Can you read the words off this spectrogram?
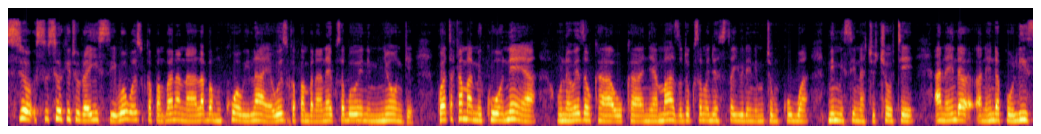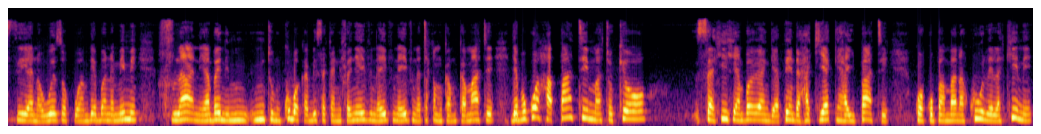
sio sio kitu rahisi. Wewe huwezi ukapambana na labda mkuu wa wilaya, huwezi ukapambana naye kwa sababu wewe ni mnyonge. Kwa hata kama amekuonea, unaweza ukanyamaza uka tu kusema jua sasa yule ni mtu mkubwa, mimi sina chochote. Anaenda anaenda polisi, ana uwezo kuambia bwana, mimi fulani ambaye ni mtu mkubwa kabisa kanifanyia hivi na hivi na hivi, nataka mkamkamate, japokuwa hapati matokeo sahihi ambayo angeyapenda, haki yake haipati kwa kupambana kule, lakini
